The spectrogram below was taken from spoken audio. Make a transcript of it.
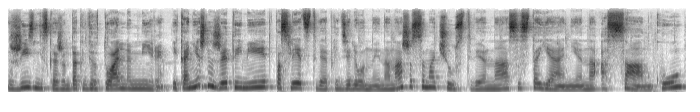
жизни, скажем так, в виртуальном мире. И, конечно же, это имеет последствия определенные на наше самочувствие, на состояние, на осанку.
